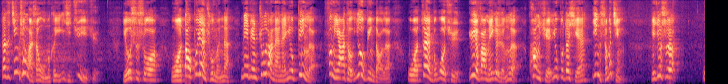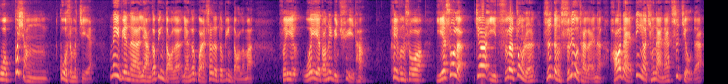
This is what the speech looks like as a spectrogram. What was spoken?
但是今天晚上我们可以一起聚一聚。尤氏说：“我倒不愿出门呢，那边朱大奶奶又病了，凤丫头又病倒了。”我再不过去，越发没个人了。况且又不得闲，应什么景？也就是我不想过什么节。那边呢，两个病倒了，两个管事的都病倒了嘛，所以我也到那边去一趟。佩凤说：“爷说了，今儿已辞了众人，只等十六才来呢。好歹定要请奶奶吃酒的。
